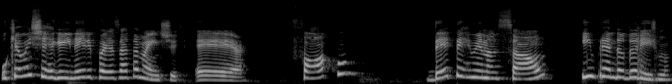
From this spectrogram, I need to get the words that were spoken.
O que eu enxerguei nele foi exatamente é, foco, determinação e empreendedorismo.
